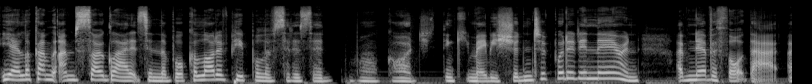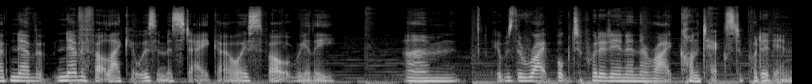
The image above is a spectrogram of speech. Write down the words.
yeah, look, I'm I'm so glad it's in the book. A lot of people have sort of said, "Oh God, you think you maybe shouldn't have put it in there?" And I've never thought that. I've never never felt like it was a mistake. I always felt really um, it was the right book to put it in and the right context to put it in.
